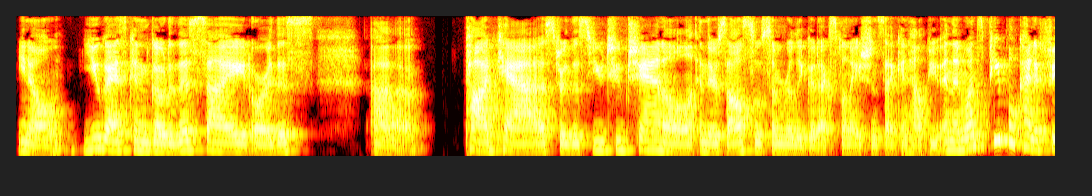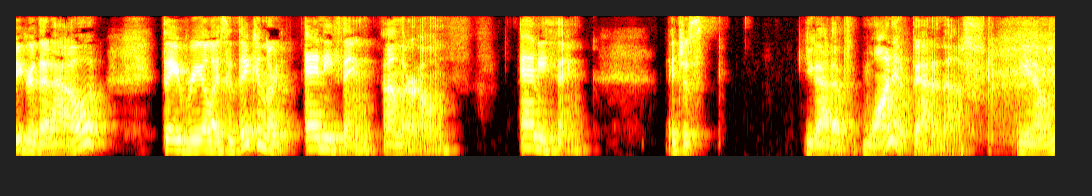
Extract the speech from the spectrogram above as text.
you know, you guys can go to this site or this uh, podcast or this YouTube channel. And there's also some really good explanations that can help you. And then once people kind of figure that out, they realize that they can learn anything on their own. Anything. It just, you got to want it bad enough, you know?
